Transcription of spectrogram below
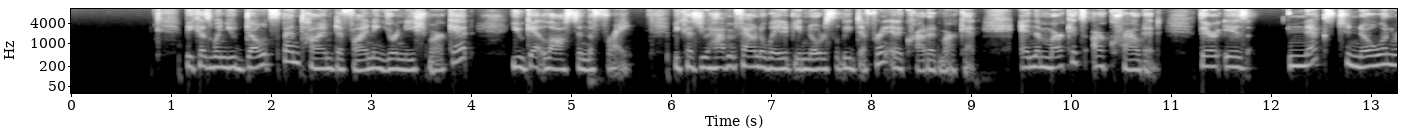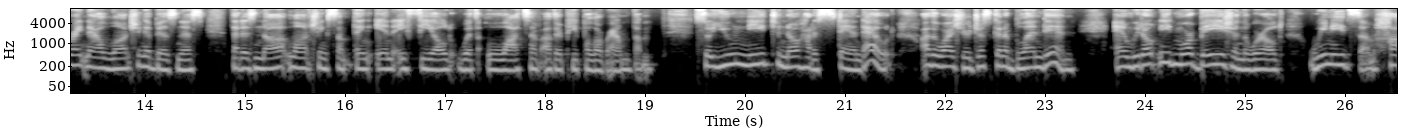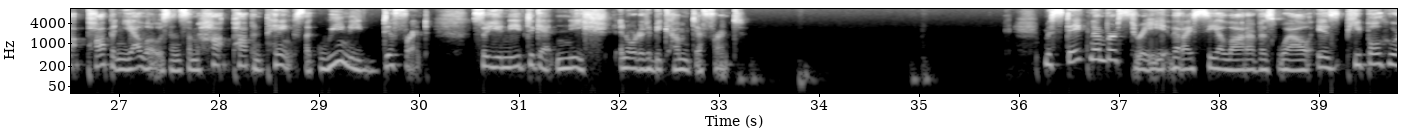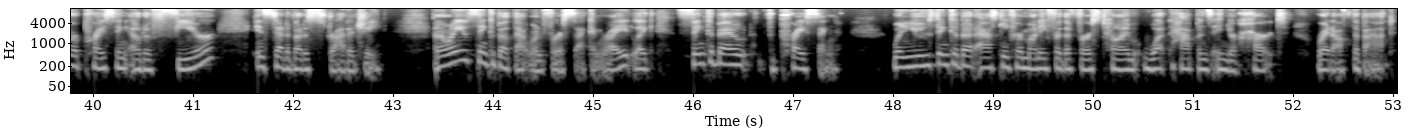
Because when you don't spend time defining your niche market, you get lost in the fray because you haven't found a way to be noticeably different in a crowded market. And the markets are crowded. There is next to no one right now launching a business that is not launching something in a field with lots of other people around them. So you need to know how to stand out. Otherwise, you're just going to blend in. And we don't need more beige in the world. We need some hot popping yellows and some hot popping pinks. Like we need different. So you need to get niche in order to become different. Mistake number three that I see a lot of as well is people who are pricing out of fear instead of out of strategy. And I want you to think about that one for a second, right? Like think about the pricing. When you think about asking for money for the first time, what happens in your heart right off the bat?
